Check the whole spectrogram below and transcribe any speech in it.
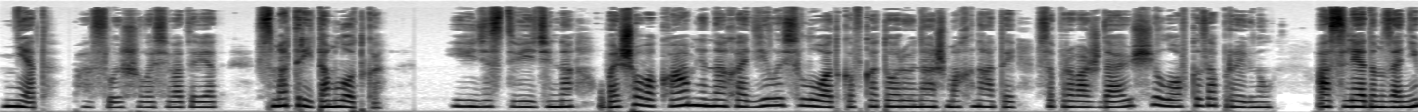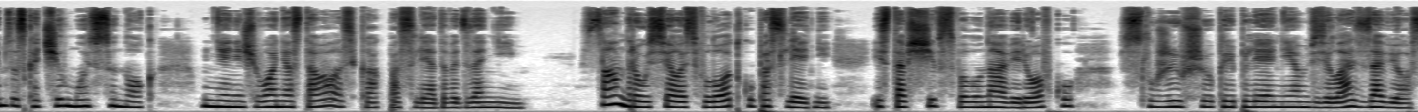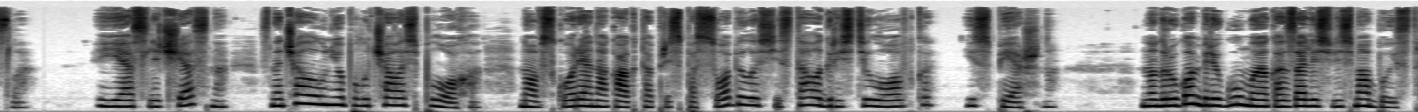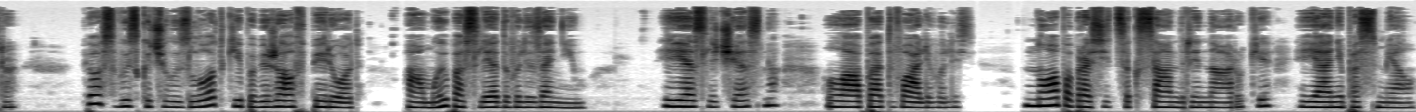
«Нет», — послышалось в ответ. «Смотри, там лодка». И действительно, у большого камня находилась лодка, в которую наш мохнатый сопровождающий ловко запрыгнул, а следом за ним заскочил мой сынок — мне ничего не оставалось, как последовать за ним. Сандра уселась в лодку последней и, ставщив с валуна веревку, служившую креплением, взялась за весла. Если честно, сначала у нее получалось плохо, но вскоре она как-то приспособилась и стала грести ловко и спешно. На другом берегу мы оказались весьма быстро. Пес выскочил из лодки и побежал вперед, а мы последовали за ним. Если честно, лапы отваливались, но попроситься к Сандре на руки я не посмел,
